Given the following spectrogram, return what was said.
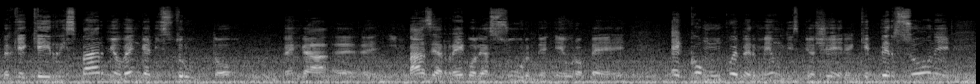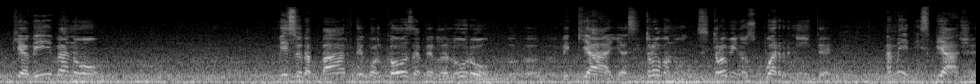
perché che il risparmio venga distrutto, venga eh, eh in base a regole assurde europee, è comunque per me un dispiacere che persone che avevano messo da parte qualcosa per la loro uh, vecchiaia, si, trovano, si trovino sguarnite, a me dispiace,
